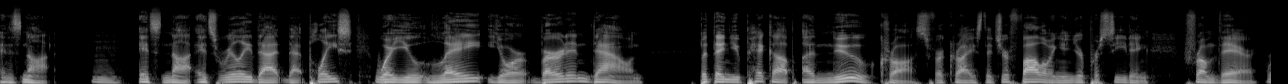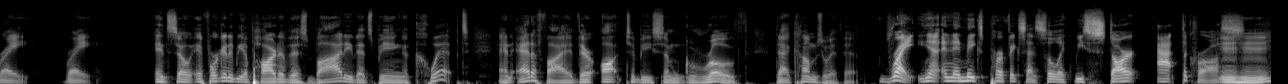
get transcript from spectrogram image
and it's not. mm, It's not. It's really that that place where you lay your burden down, but then you pick up a new cross for Christ that you're following and you're proceeding from there. right, right. And so, if we're going to be a part of this body that's being equipped and edified, there ought to be some growth that comes with it. Right. Yeah, and it makes perfect sense. So like we start at the cross, Mm-hmm.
